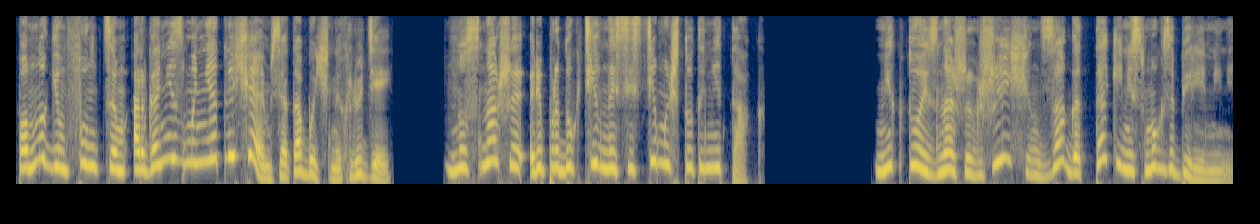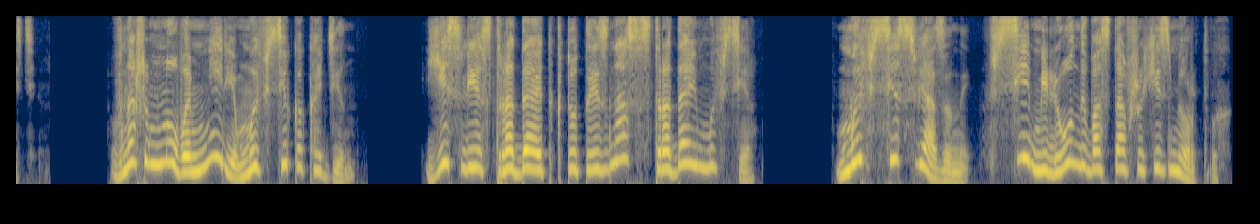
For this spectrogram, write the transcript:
по многим функциям организма не отличаемся от обычных людей, но с нашей репродуктивной системой что-то не так. Никто из наших женщин за год так и не смог забеременеть. В нашем новом мире мы все как один. Если страдает кто-то из нас, страдаем мы все. Мы все связаны, все миллионы восставших из мертвых,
